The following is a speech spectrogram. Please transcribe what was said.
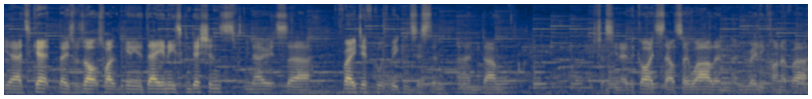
yeah, to get those results right at the beginning of the day in these conditions, you know, it's uh, very difficult to be consistent and um, it's just, you know, the guys sailed so well and, and really kind of, uh,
